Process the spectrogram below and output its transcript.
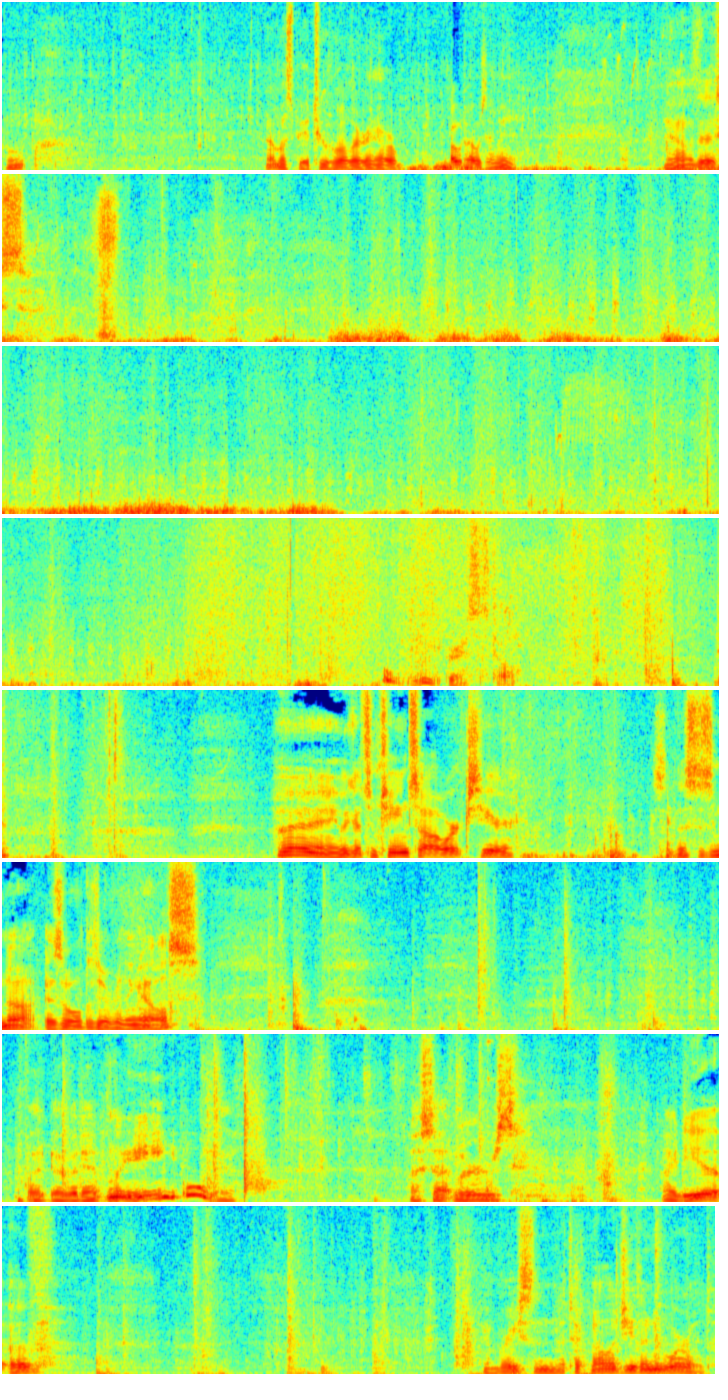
Oh. That must be a two-holer in our outhouse, I mean. Now this. Oh, the grass is tall. Hey, we got some chainsaw works here. So this is not as old as everything else. But evidently, oh yeah, a settler's idea of embracing the technology of the new world.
